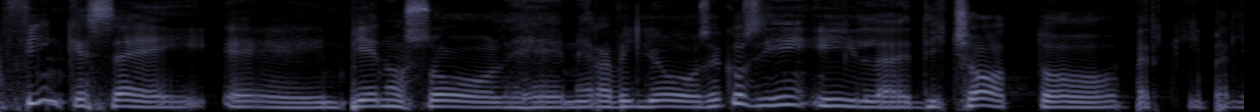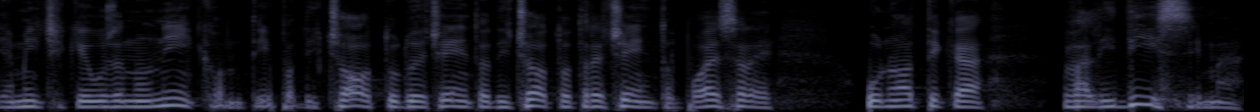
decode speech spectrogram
finché sei eh, in pieno sole, meraviglioso e così, il 18, per, chi, per gli amici che usano Nikon, tipo 18 200, 18 300, può essere un'ottica validissima.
